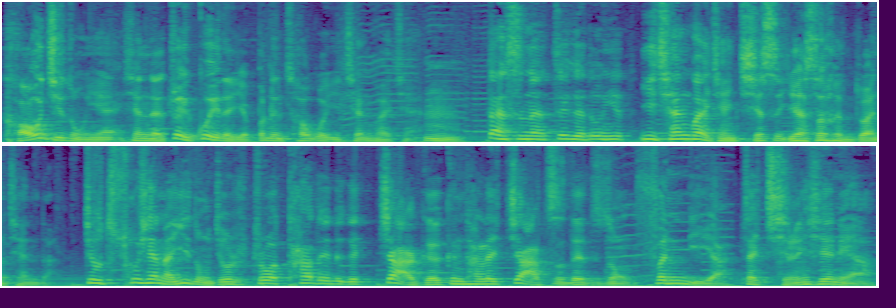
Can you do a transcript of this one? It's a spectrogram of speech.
好几种烟，现在最贵的也不能超过一千块钱。嗯，但是呢，这个东西一千块钱其实也是很赚钱的。就出现了一种，就是说它的这个价格跟它的价值的这种分离啊，在前些年啊，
